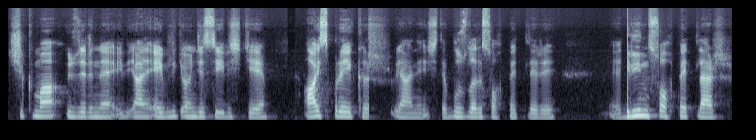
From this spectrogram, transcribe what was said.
çıkma üzerine yani evlilik öncesi ilişki, icebreaker yani işte buzları sohbetleri, e, derin sohbetler,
